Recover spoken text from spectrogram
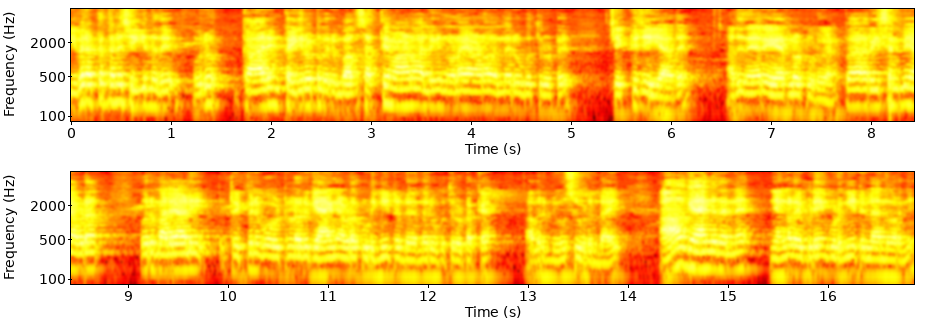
ഇവരൊക്കെ തന്നെ ചെയ്യുന്നത് ഒരു കാര്യം കയ്യിലോട്ട് വരുമ്പോൾ അത് സത്യമാണോ അല്ലെങ്കിൽ നുണയാണോ എന്ന രൂപത്തിലോട്ട് ചെക്ക് ചെയ്യാതെ അത് നേരെ എയറിലോട്ട് വിടുകയാണ്. ഇപ്പൊ റീസെന്റ് അവിടെ ഒരു മലയാളി ട്രിപ്പിന് പോയിട്ടുള്ള ഒരു ഗ്യാങ് അവിടെ കുടുങ്ങിയിട്ടുണ്ട് എന്ന രൂപത്തിലോട്ടൊക്കെ അവർ ന്യൂസ് വിടുണ്ടായി ആ ഗ്യാങ് തന്നെ ഞങ്ങൾ എവിടെയും കുടുങ്ങിയിട്ടില്ല എന്ന് പറഞ്ഞ്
